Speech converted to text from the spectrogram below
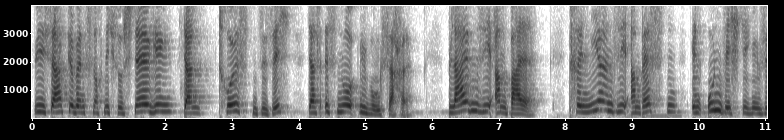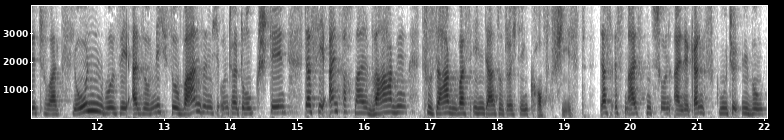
Wie ich sagte, wenn es noch nicht so schnell ging, dann trösten Sie sich, das ist nur Übungssache. Bleiben Sie am Ball. Trainieren Sie am besten in unwichtigen Situationen, wo Sie also nicht so wahnsinnig unter Druck stehen, dass Sie einfach mal wagen zu sagen, was Ihnen da so durch den Kopf schießt. Das ist meistens schon eine ganz gute Übung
